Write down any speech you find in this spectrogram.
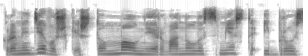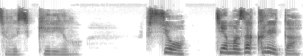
кроме девушки, что молнией рванула с места и бросилась к Кириллу. «Все, тема закрыта!»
